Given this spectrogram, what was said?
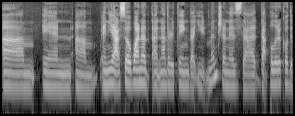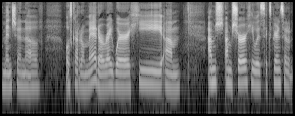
Um, and um, and yeah, so one another thing that you mentioned is that that political dimension of Oscar Romero, right, where he, um, I'm I'm sure he was experiencing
